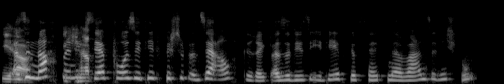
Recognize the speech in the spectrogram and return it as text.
ja, Also noch bin ich ich hab- sehr positiv gestimmt und sehr aufgeregt. Also diese Idee gefällt mir wahnsinnig gut.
